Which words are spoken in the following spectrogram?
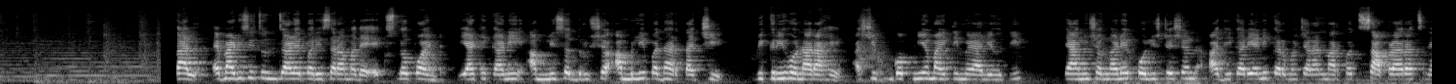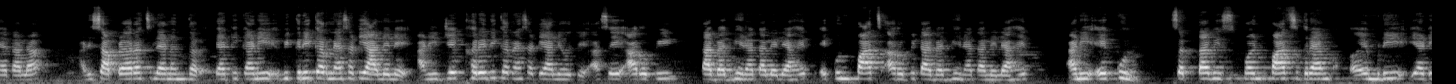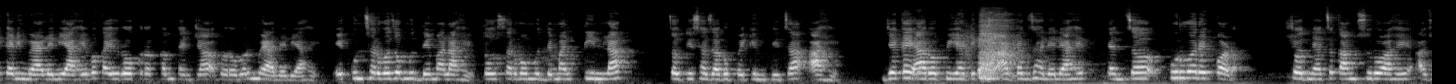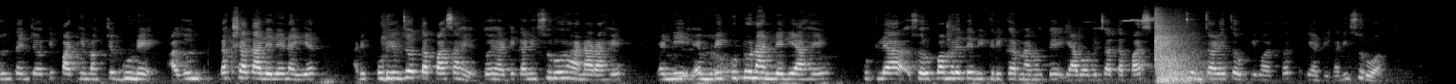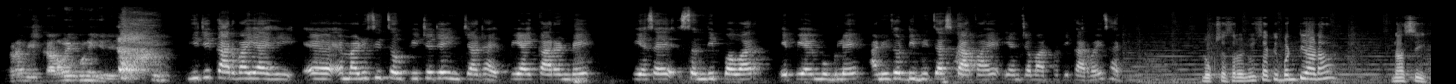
काल एमआयडीसी चुंचाळे परिसरामध्ये एक्सलो पॉइंट या ठिकाणी अंमली सदृश्य अंमली पदार्थाची विक्री होणार आहे अशी गोपनीय माहिती मिळाली होती. त्या अनुषंगाने पोलीस स्टेशन अधिकारी आणि कर्मचाऱ्यांमार्फत सापळा रचण्यात आला. आणि सापळा रचल्यानंतर त्या ठिकाणी विक्री करण्यासाठी आलेले आणि जे खरेदी करण्यासाठी आले होते असे आरोपी ताब्यात घेण्यात आलेले आहेत. एकूण पाच आरोपी ताब्यात घेण्यात आलेले आहेत आणि एकूण सत्तावीस पॉईंट पाच ग्रॅम एम डी या ठिकाणी मिळालेली आहे व काही रोख रक्कम त्यांच्या बरोबर मिळालेली आहे. एकूण सर्व जो मुद्देमाल आहे तो सर्व मुद्देमाल तीन लाख चौतीस हजार रुपये किमतीचा आहे. जे काही आरोपी या ठिकाणी अटक झालेले आहेत त्यांचं पूर्व रेकॉर्ड शोधण्याचं काम सुरू आहे. अजून त्यांच्यावरती पाठीमागचे गुन्हे अजून लक्षात आलेले नाही आहेत आणि पुढील जो तपास आहे तो या ठिकाणी सुरू राहणार आहे. यांनी एम डी कुठून आणलेली आहे कुठल्या स्वरूपामध्ये ते विक्री करणार होते याबाबतचा तपास चुंचाळे चौकीमार्फत या ठिकाणी सुरू आहे. ही जी कारवाई आहे एम आय डी सी चौकीचे जे इंचार्ज आहेत P I Karande P S I Sandeep Pawar API Mugale आणि जो डीबीचा स्टाफ आहे यांच्या मार्फत ही कारवाई झाली. लोकशास्त्र न्यूजसाठी बंटी आडा नाशिक.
